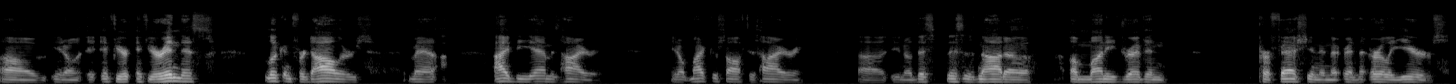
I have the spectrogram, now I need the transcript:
Um, you know, if you're if you're in this looking for dollars, man, IBM is hiring. You know, Microsoft is hiring. Uh, you know, this this is not a a money driven profession in the in the early years.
